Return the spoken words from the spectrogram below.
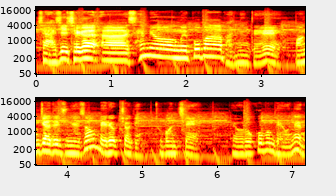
자, 이제 제가 아, 세 명을 뽑아봤는데 왕자들 중에서 매력적인 두 번째 배우로 꼽은 배우는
